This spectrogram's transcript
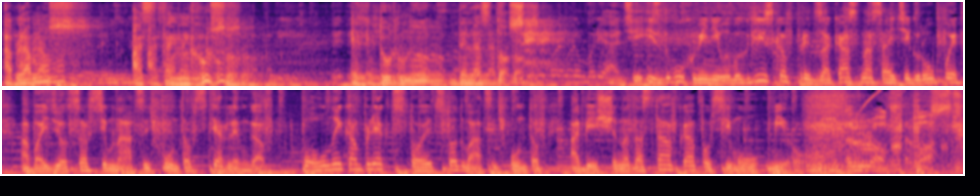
Hablamos hasta en ruso. El turno de las 12. Варианте из двух виниловых дисков предзаказ на сайте группы обойдется в 17 фунтов стерлингов. Полный комплект стоит 120 фунтов. Обещана доставка по всему миру. Рок-пост.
